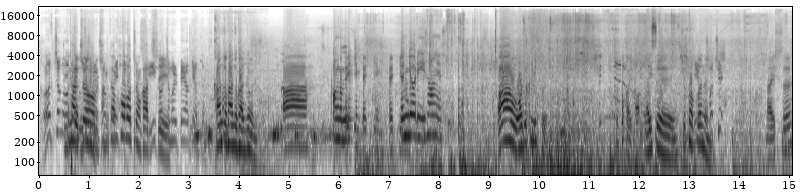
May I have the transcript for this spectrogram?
거점 어드밴티지를 좀. 중간 커버 좀 같이. 이 거점을 빼앗겼다. 간중, 간중, 간중. 아 방금 뺏김 뺏김 뺏김 연결이 이상했어. 아, 워드 클리프. 슈퍼까지. 어, 나이스. 슈퍼 끄는. 처치. 나이스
